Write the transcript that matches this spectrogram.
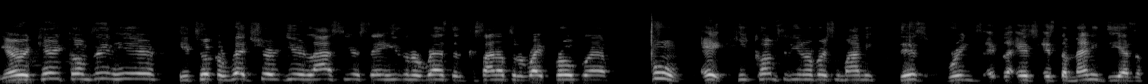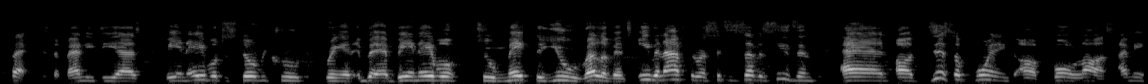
D'Eriq Carey comes in here. He took a red shirt year last year, saying he's gonna rest and sign up to the right program. Boom. Hey, he comes to the University of Miami. This brings it's it's the Manny Diaz effect. It's the Manny Diaz being able to still recruit, bringing, being able to make the U relevant even after a six or seven season and a disappointing uh, bowl loss. I mean,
